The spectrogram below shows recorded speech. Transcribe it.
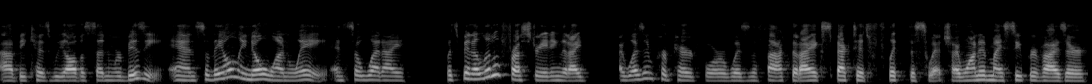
uh, because we all of a sudden were busy. And so they only know one way. And so what i what's been a little frustrating that i i wasn't prepared for was the fact that i expected to flick the switch. I wanted my supervisor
